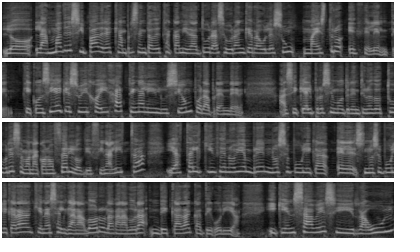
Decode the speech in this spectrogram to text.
Lo- las madres y padres que han presentado esta candidatura aseguran que Raúl es un maestro excelente, que consigue que su hijo e hijas tengan la ilusión por aprender. Así que el próximo 31 de octubre se van a conocer los 10 finalistas y hasta el 15 de noviembre no se, publica, eh, no se publicará quién es el ganador o la ganadora de cada categoría. Y quién sabe si Raúl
